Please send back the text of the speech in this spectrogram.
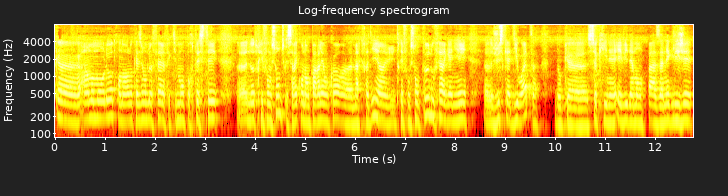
qu'à un moment ou l'autre on aura l'occasion de le faire effectivement pour tester notre trifonction, puisque c'est vrai qu'on en parlait encore mercredi. Hein, une trifonction peut nous faire gagner jusqu'à 10 watts. Donc, ce qui n'est évidemment pas à négliger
